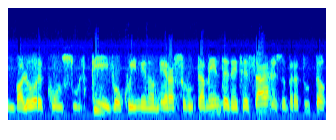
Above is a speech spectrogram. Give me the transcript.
un valore consultivo, quindi non era assolutamente necessario e soprattutto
